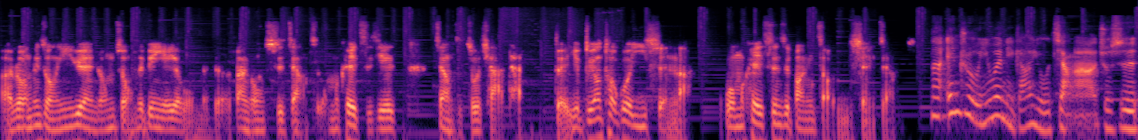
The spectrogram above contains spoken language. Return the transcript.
呃荣民总医院荣总那边也有我们的办公室，这样子我们可以直接这样子做洽谈，对，也不用透过医生啦，我们可以甚至帮你找医生这样。那 Andrew，因为你刚刚有讲啊，就是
